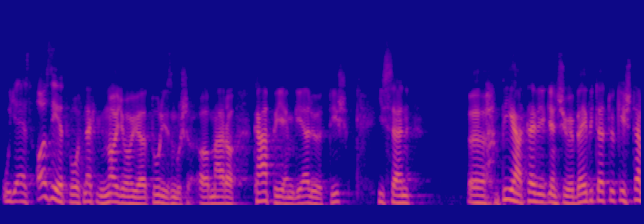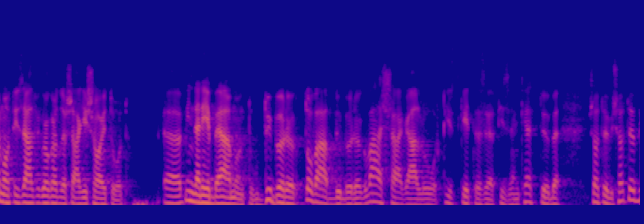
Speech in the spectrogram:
Ugye ez azért volt nekünk nagyon jó a turizmus a, már a KPMG előtt is, hiszen PR tevékenységbe beépítettük, és tematizáltuk a gazdasági sajtót. Minden évben elmondtuk, dübörög, tovább dübörög, válságálló 2012-ben, stb. stb.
